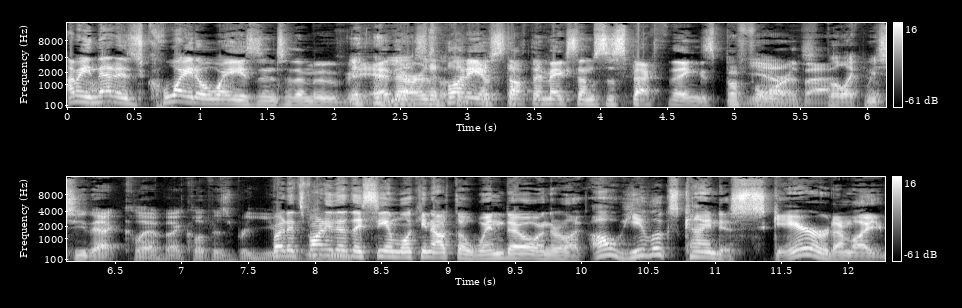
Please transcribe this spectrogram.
I mean, that is quite a ways into the movie. And there Yes. is plenty of stuff that makes them suspect things before Yes, that. But like we see that clip, that clip is you. But it's funny that they see him looking out the window and they're like, oh, he looks kind of scared. I'm like,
